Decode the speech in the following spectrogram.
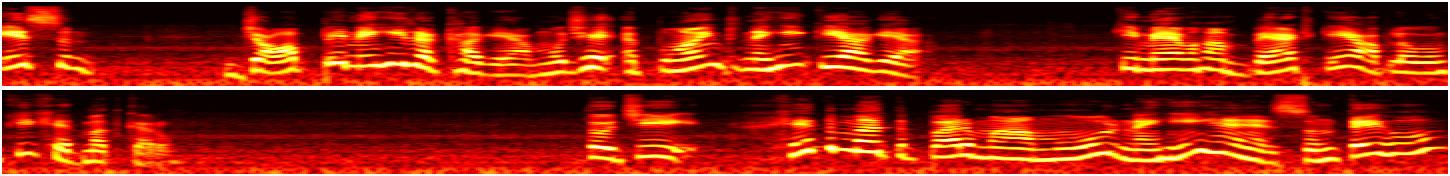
इस जॉब पे नहीं रखा गया, मुझे अपॉइंट नहीं किया गया कि मैं वहाँ बैठ के आप लोगों की खिदमत करूँ। तो जी, खिदमत पर मामूर नहीं है, सुनते हो?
